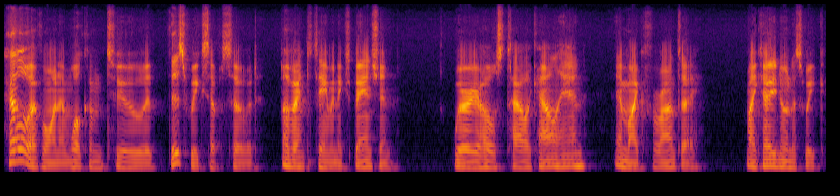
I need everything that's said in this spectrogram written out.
Hello, everyone, and welcome to this week's episode of Entertainment Expansion. We're your hosts, Tyler Callahan and Mike Ferrante. Mike, how you doing this week?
